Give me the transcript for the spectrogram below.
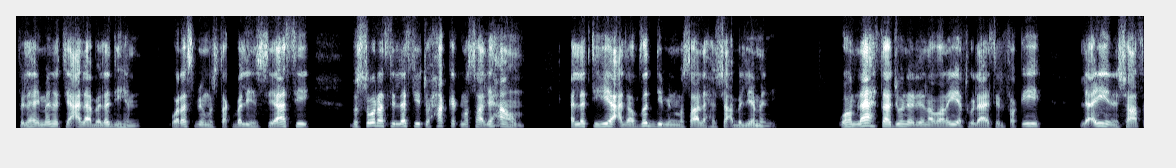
في الهيمنة على بلدهم ورسم مستقبله السياسي بالصورة التي تحقق مصالحهم التي هي على الضد من مصالح الشعب اليمني. وهم لا يحتاجون لنظرية ولاية الفقيه لأي نشاط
